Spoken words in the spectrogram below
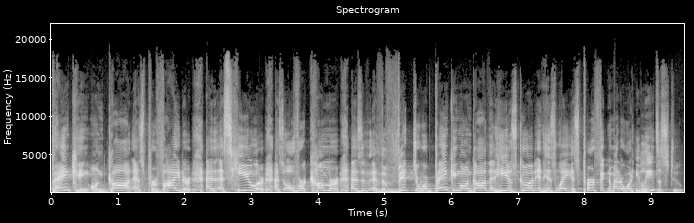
banking on God as provider, as, as healer, as overcomer, as, as the victor. We're banking on God that He is good and His way is perfect no matter what He leads us to.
